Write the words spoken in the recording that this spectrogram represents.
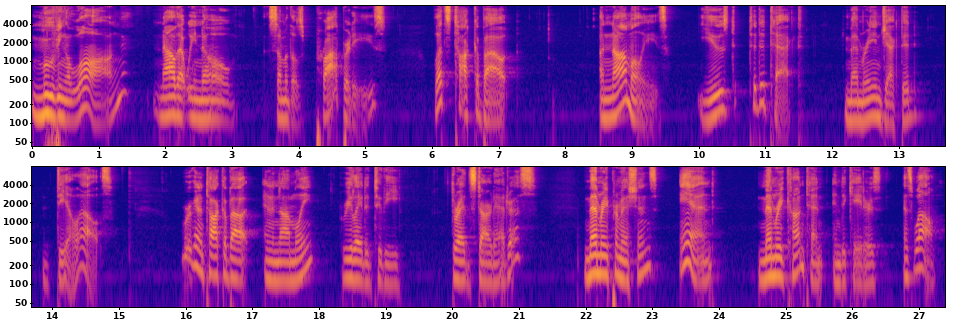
Moving along, now that we know some of those properties, let's talk about anomalies used to detect memory injected DLLs. We're going to talk about an anomaly related to the thread start address, memory permissions, and memory content indicators as well.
